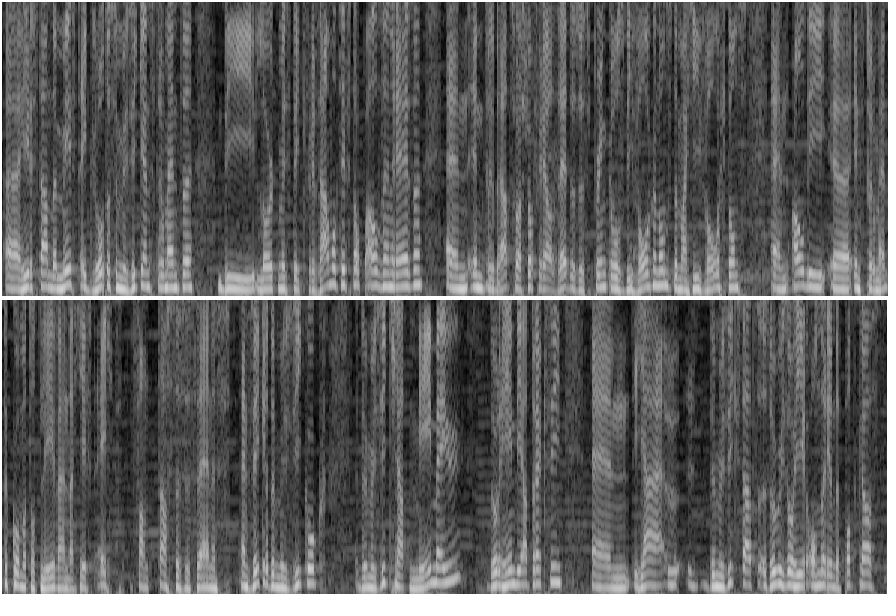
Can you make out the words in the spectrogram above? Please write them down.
Eh, hier staan de meest exotische muziekinstrumenten die Lord Mystic verzameld heeft op al zijn reizen. En inderdaad, zoals Joffrey al zei, dus de sprinkles die volgen ons, de magie volgt ons. En al die eh, instrumenten komen tot leven en dat geeft echt fantastische scènes. En zeker de muziek ook. De muziek gaat mee met u doorheen die attractie. En ja, de muziek staat sowieso hieronder in de podcast.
